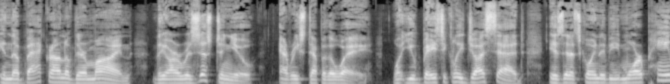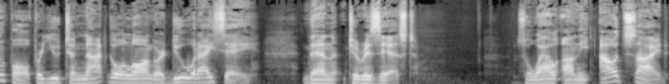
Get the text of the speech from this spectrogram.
in the background of their mind, they are resisting you every step of the way. What you basically just said is that it's going to be more painful for you to not go along or do what I say than to resist. So while on the outside,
